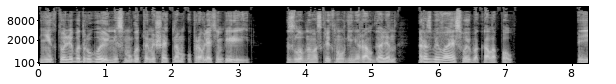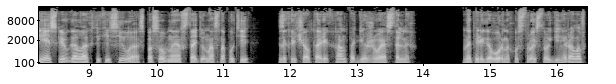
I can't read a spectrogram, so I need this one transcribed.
ни кто-либо другой не смогут помешать нам управлять империей. — злобно воскликнул генерал Галин, разбивая свой бокал о пол. «Есть ли в галактике сила, способная встать у нас на пути?» — закричал Тарик Хан, поддерживая остальных. На переговорных устройствах генералов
